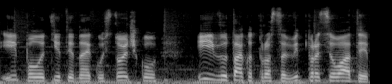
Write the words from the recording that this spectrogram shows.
і полетіти на якусь точку. І отак от просто відпрацювати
